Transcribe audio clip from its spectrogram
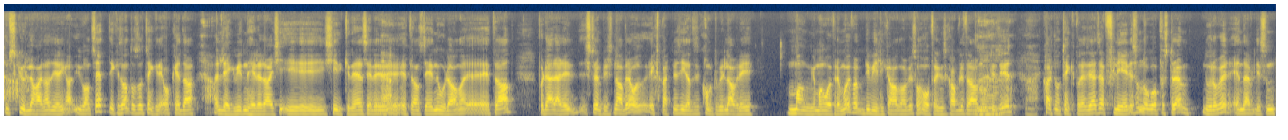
som skulle ha en avdeling uansett. ikke sant? Og så tenker de ok, da, da legger vi den heller da i Kirkenes eller et eller annet sted i Nordland. et eller annet, For der er det strømprisen lavere, og ekspertene sier at det kommer til å bli lavere i mange mange år fremover. for De vil ikke ha noen sånn overføringskabler fra nord til syd. Kanskje noen tenker på det. Det er flere som nå går på strøm nordover, enn det er liksom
